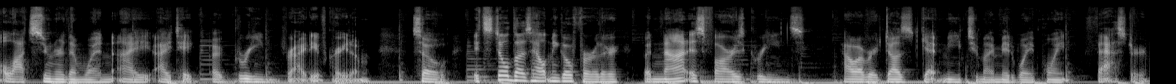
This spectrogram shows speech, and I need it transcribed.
a lot sooner than when I, I take a green variety of kratom. So it still does help me go further, but not as far as greens. However, it does get me to my midway point faster.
